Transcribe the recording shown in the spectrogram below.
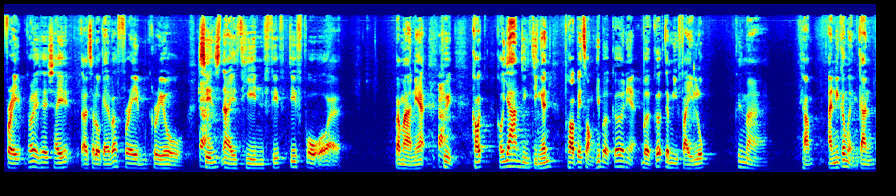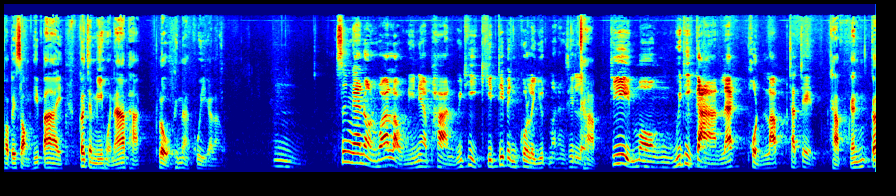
flame เขาเลยใช้ใช้สโลแกนว่า flame grill ครับ since 1954 ประมาณเนี้ยครับคือเขาเขาย่างจริงๆงั้น พอไปส่องที่เบอร์เกอร์เนี่ยเบอร์เกอร์จะมีไฟลุกขึ้นมาครับ อันนี้ก็เหมือนกัน พอไปส่องที่ป้าย ก็จะมีหัวหน้าพรรคโผล่ขึ้นมาคุยกับเราอืมซึ่งแน่นอนว่าเหล่านี้เนี่ยผ่านวิธีคิดที่เป็นกลยุทธ์มาทั้งสิ้นเลยครับที่มองวิธีการและผลลัพธ์ชัดเจน ครับงั้นก็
